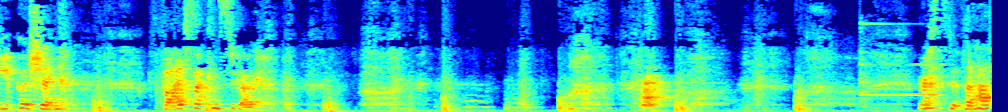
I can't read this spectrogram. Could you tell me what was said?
Keep pushing. Five seconds to go. Rest it there.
